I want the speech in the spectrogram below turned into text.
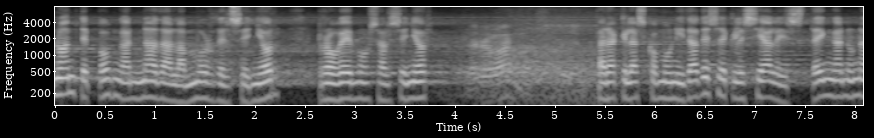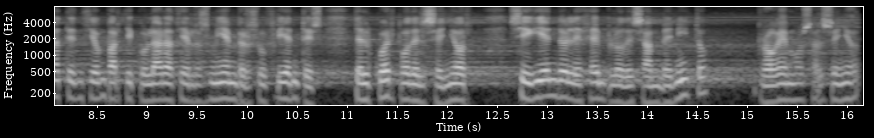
no antepongan nada al amor del Señor, roguemos al Señor. Para que las comunidades eclesiales tengan una atención particular hacia los miembros sufrientes del cuerpo del Señor, siguiendo el ejemplo de San Benito, roguemos al Señor.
